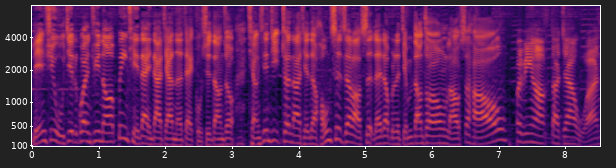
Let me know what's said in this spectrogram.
连续五届的冠军哦，并且带领大家呢在股市当中抢先机赚大钱的洪世哲老师来到我们的节目当中。老师好，费平好，大家午安。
